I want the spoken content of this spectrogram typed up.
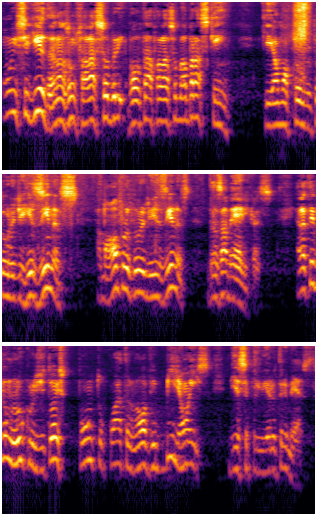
Em seguida, nós vamos falar sobre, voltar a falar sobre a Braskem, que é uma produtora de resinas, a maior produtora de resinas das Américas. Ela teve um lucro de 2,49 bilhões nesse primeiro trimestre.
